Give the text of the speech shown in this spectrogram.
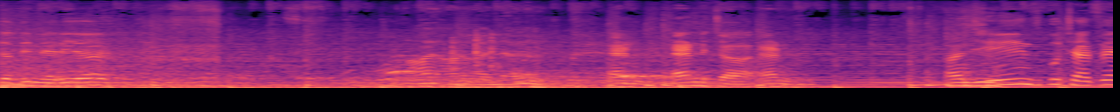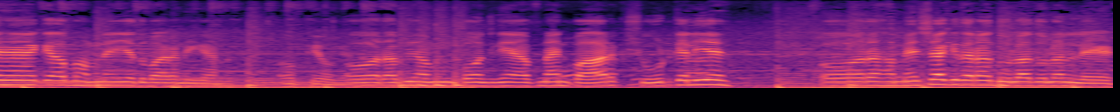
जल्दी मेरी है। एंड एंड एंड हाँ। सीन्स कुछ ऐसे हैं कि अब हमने ये दोबारा नहीं करना। ओके ओके और अभी हम पहुँच गए एफ़ नाइन पार्क शूट के लिए। और हमेशा की तरह दूल्हा दुल्हन लेट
